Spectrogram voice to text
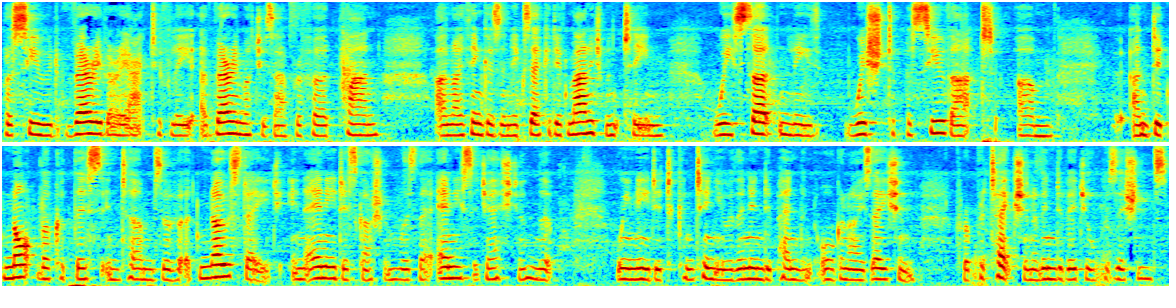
pursued very, very actively, uh, very much as our preferred plan. And I think as an executive management team, we certainly wished to pursue that um, and did not look at this in terms of at no stage in any discussion was there any suggestion that we needed to continue with an independent organisation for protection of individual positions.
